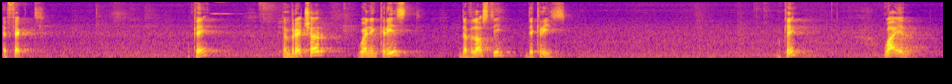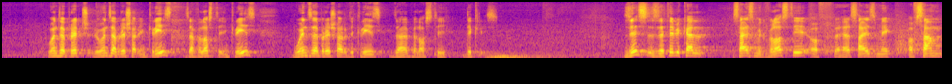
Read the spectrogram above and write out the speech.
effect. Okay? Temperature, when increased, the velocity decrease. Okay? While when the, pressure, when the pressure increase, the velocity increase. When the pressure decrease, the velocity decrease. This is the typical seismic velocity of uh, seismic of some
